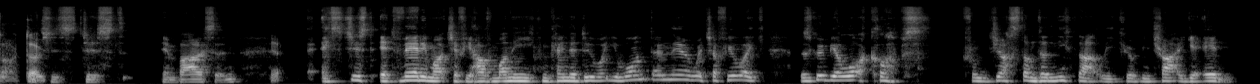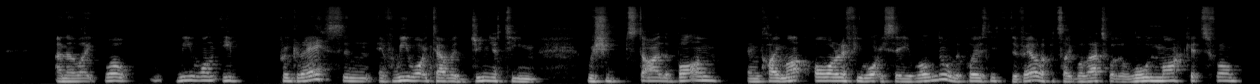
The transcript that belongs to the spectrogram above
Oh, don't. which is just embarrassing. Yeah. It's just it's very much if you have money, you can kind of do what you want down there, which I feel like there's going to be a lot of clubs from just underneath that league who have been trying to get in. And they're like, well, we want to progress. And if we wanted to have a junior team, we should start at the bottom and climb up. Or if you want to say, well, no, the players need to develop, it's like, well, that's what the loan market's from.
